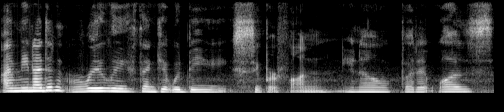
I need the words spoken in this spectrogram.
I mean, I didn't really think it would be super fun, you know, but it was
